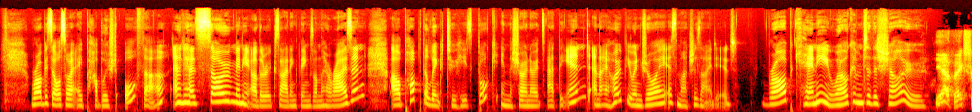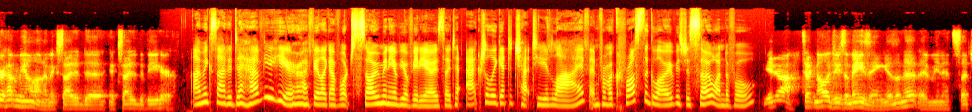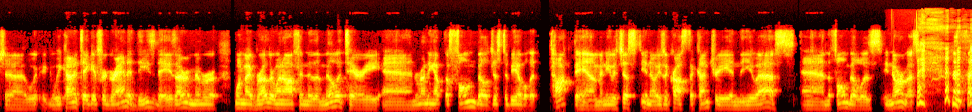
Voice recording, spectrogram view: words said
Rob is also a published author and has so many other exciting things on the horizon. I'll pop the link to his book in the show notes at the end, and I hope you enjoy as much as I did. Rob Kenney, welcome to the show. Yeah, thanks for having me on. I'm excited to excited to be here. I'm excited to have you here. I feel like I've watched so many of your videos, so to actually get to chat to you live and from across the globe is just so wonderful. Yeah, technology is amazing, isn't it? I mean, it's such a, we, we kind of take it for granted these days. I remember when my brother went off into the military and running up the phone bill just to be able to talk to him. And he was just, you know, he's across the country in the US and the phone bill was enormous.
